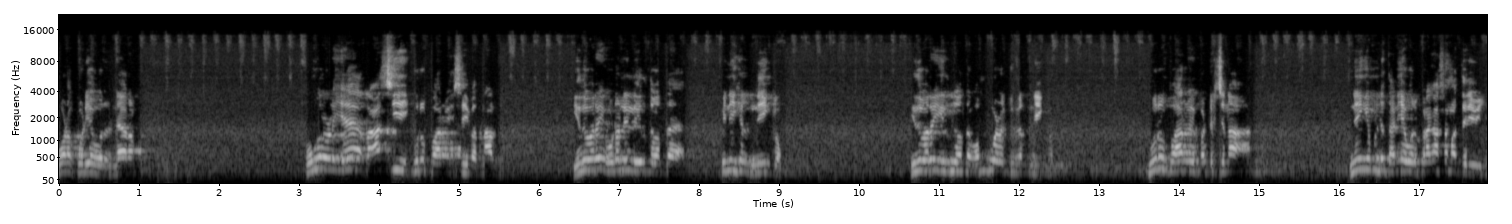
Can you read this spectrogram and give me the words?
போடக்கூடிய ஒரு நேரம். உங்களுடைய ராசியை குரு பார்வை செய்வதனால் இதுவரை உடலில் இருந்து வந்த பிணிகள் நீங்கும். இதுவரை இருந்து வந்த வம்பு வழக்குகள் நீங்கும். குரு பார்வை பட்டுச்சுன்னா நீங்கள் மட்டும் தனியாக ஒரு பிரகாசமாக தெரிவிங்க.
